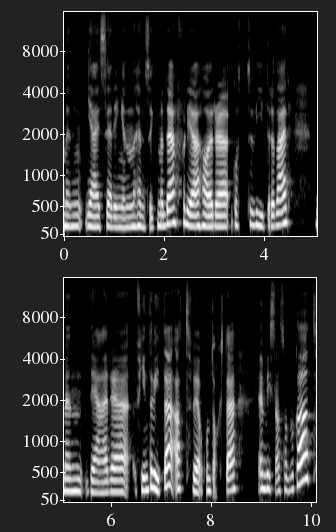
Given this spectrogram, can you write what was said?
men jeg ser ingen hensikt med det, fordi jeg har eh, gått videre der. Men det er fint å vite at ved å kontakte en bistandsadvokat,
